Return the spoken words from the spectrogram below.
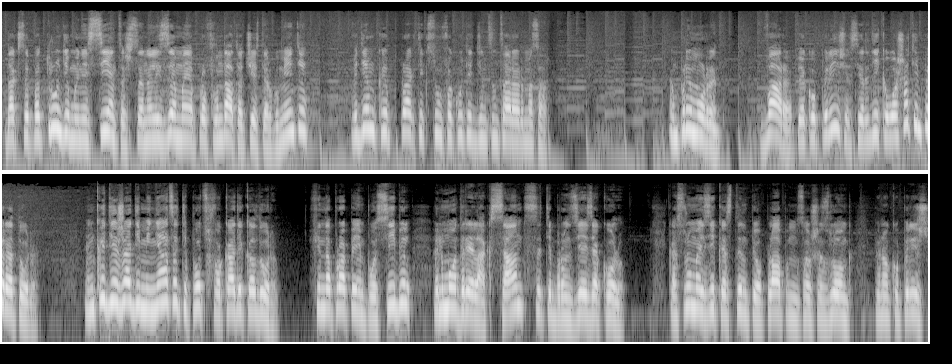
Dacă să pătrundem în esență și să analizăm mai aprofundat aceste argumente, vedem că practic sunt făcute din țânțara armăsar. În primul rând, vara pe acoperișe se ridică o așa temperatură, încât deja dimineața te poți sufoca de căldură, fiind aproape imposibil în mod relaxant să te bronzezi acolo. Ca să nu mai zic că stând pe o plapă sau șezlong pe un acoperiș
